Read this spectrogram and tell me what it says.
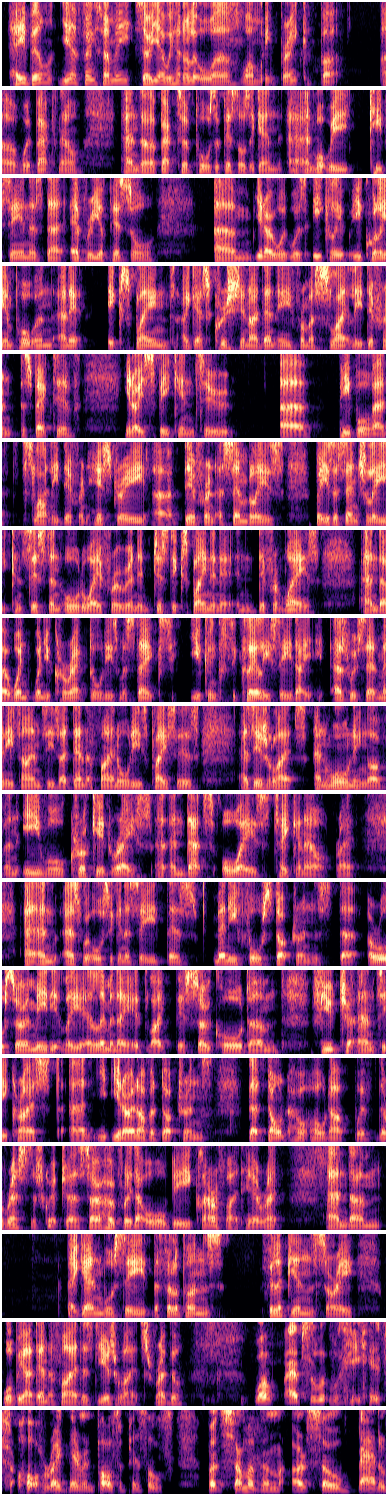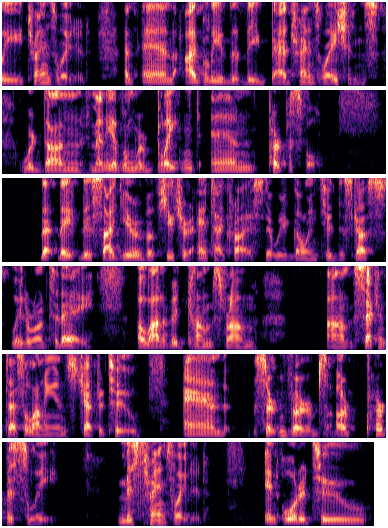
Hey, Bill. Yeah, thanks for me. So, yeah, we had a little uh, one week break, but uh, we're back now. And uh, back to Paul's epistles again. And what we keep seeing is that every epistle, um, you know, was equally equally important, and it explained, I guess, Christian identity from a slightly different perspective. You know, he's speaking to uh, people who had slightly different history, uh, different assemblies, but he's essentially consistent all the way through and just explaining it in different ways. And uh, when when you correct all these mistakes, you can see, clearly see that, as we've said many times, he's identifying all these places as Israelites and warning of an evil, crooked race, and, and that's always taken out, right? And, and as we're also going to see, there's many false doctrines that are also immediately eliminated, like this so-called um, future antichrist, and you know, and other doctrines that don't hold up with the rest of Scripture. So hopefully that will all be clarified here, right? And um, again, we'll see the Philippines, Philippians, sorry, will be identified as the Israelites, right, Bill? Well, absolutely. It's all right there in Paul's epistles, but some of them are so badly translated. And and I believe that the bad translations were done many of them were blatant and purposeful that they this idea of a future antichrist that we're going to discuss later on today a lot of it comes from um, second thessalonians chapter 2 and certain verbs are purposely mistranslated in order to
